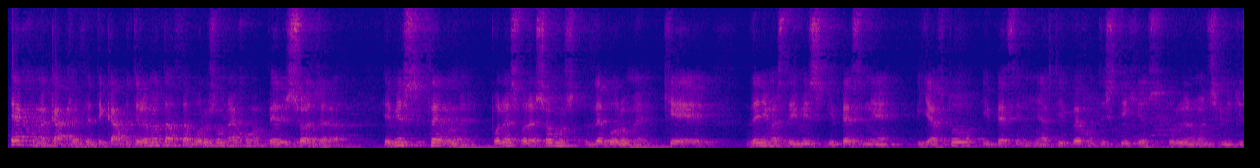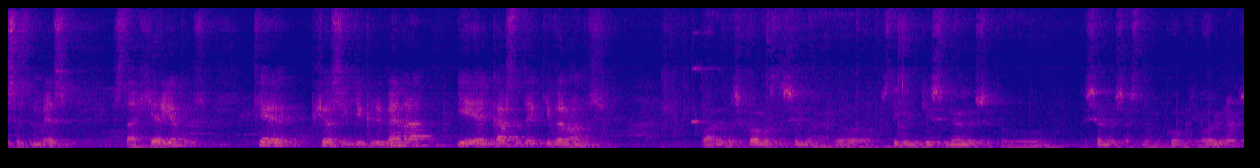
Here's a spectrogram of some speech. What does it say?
Έχουμε κάποια θετικά αποτελέσματα, θα μπορούσαμε να έχουμε περισσότερα. Εμείς θέλουμε, πολλές φορές όμως δεν μπορούμε και δεν είμαστε εμείς υπεύθυνοι γι' αυτό, υπεύθυνοι είναι αυτοί που έχουν τις τύχες του οργανωμένου της ελληνικής αστυνομίας στα χέρια τους και πιο συγκεκριμένα οι εκάστοτε κυβερνώντες. Παραδοσκόμαστε σήμερα εδώ στη Γενική Συνέλευση του, της Ένωσης Αστυνομικών Φλόρινας.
